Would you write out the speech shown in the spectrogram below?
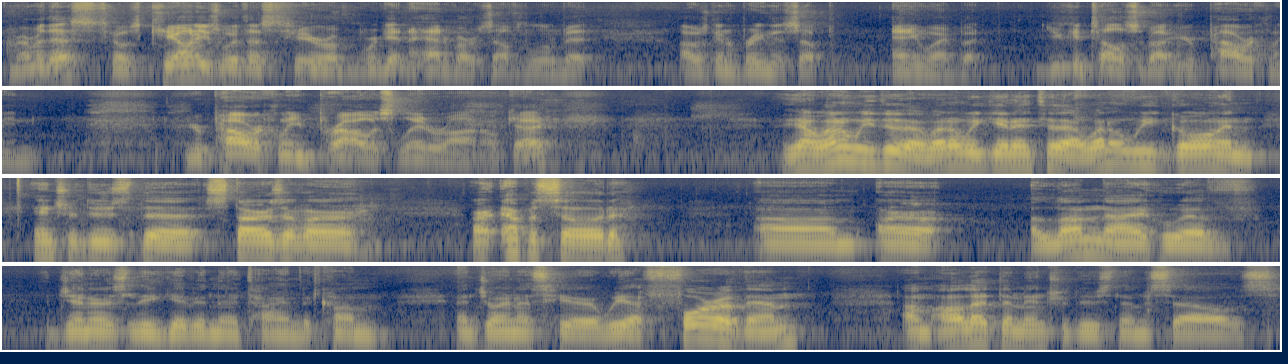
Remember this? So Keone's with us here. We're getting ahead of ourselves a little bit. I was going to bring this up anyway, but you can tell us about your power clean, your power clean prowess later on, okay? Yeah, why don't we do that? Why don't we get into that? Why don't we go and introduce the stars of our our episode, um, our alumni who have generously given their time to come and join us here. We have four of them. Um, I'll let them introduce themselves,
